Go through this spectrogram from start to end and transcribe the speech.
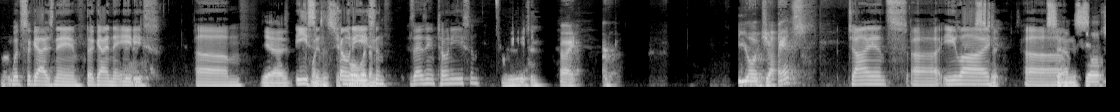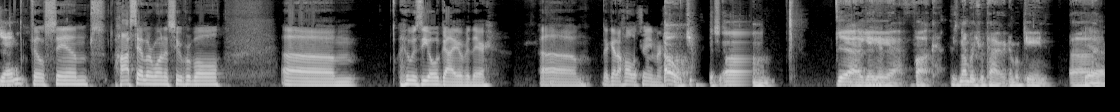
what's the guy's name? The guy in the eighties. Um, Yeah. went to Eason, Tony Bowl with him. Eason. Is that his name? Tony Eason. all right. New York Giants. Giants. Uh, Eli. S- Uh, Sims. Bill Sims. Phil Sims. Hostetler won a Super Bowl. Um, who was the old guy over there? Um, they got a Hall of Famer. Oh, Jesus. Um, yeah, yeah, yeah, yeah. Fuck. His number's retired. Number 15. Uh, Yeah.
